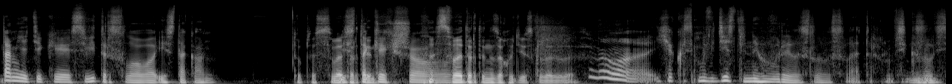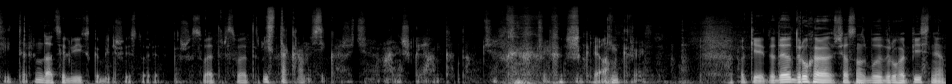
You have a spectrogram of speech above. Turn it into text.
Там є тільки світер слова і стакан. Тобто светр, Із таких, що... светр ти не захотів сказати. Да? Ну, якось ми в дітстві не говорили слово светр. Всі казали світер. Ну, да, це львівська більша історія, така що светр, светр. І стакан всі кажуть, а не шклянка там. Чи... Шклянка. Окей, тоді друга, зараз у нас буде друга пісня,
